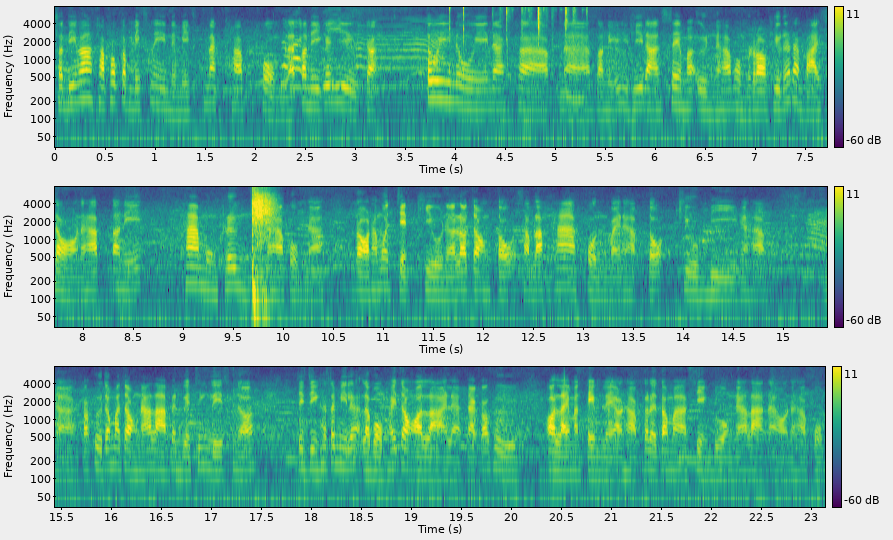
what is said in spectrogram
สวัสดีมากครับพบกับมิกซ์ในเดอะมิกซ์นะครับผมและตอนนี้ก็อยู่กับตุ้ยหนุยนะครับนะตอนนี้ก็อยู่ที่ร้านเซมาอึนนะครับผมรอคิวตั้งแต่บ่ายสองนะครับตอนนี้5้าโมงครึ่งนะครับผมนะรอทั้งหมด 7 คิวเนอะเราจองโต๊ะสำหรับ 5 คนไว้นะครับโต๊ะ QB นะครับนะก็คือต้องมาจองหน้าร้านเป็น waiting list เนอะจริงๆเขาจะมีระบบให้จองออนไลน์แหละแต่ก็คือออนไลน์มันเต็มแล้วนะครับก็เลยต้องมาเสี่ยงดวงหน้าร้านเอานะครับผม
